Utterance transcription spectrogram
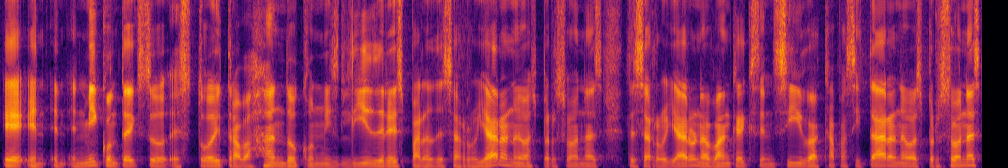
eh, en, mi contexto estoy trabajando con mis líderes para desarrollar a nuevas personas, desarrollar una banca extensiva, capacitar a nuevas personas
